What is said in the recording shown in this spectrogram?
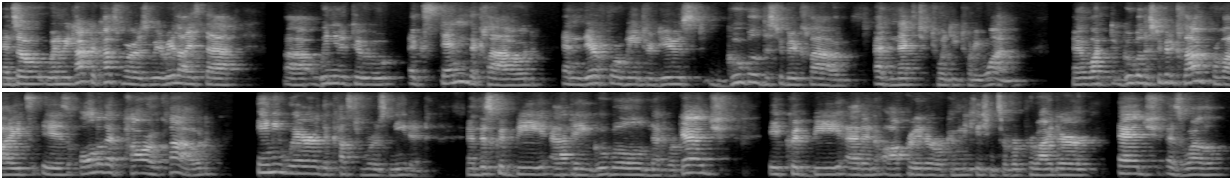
And so when we talk to customers, we realize that uh, we needed to extend the cloud, and therefore we introduced Google Distributed Cloud at Next 2021. And what Google Distributed Cloud provides is all of that power of cloud anywhere the customers need it. And this could be at a Google Network Edge, it could be at an operator or communication server provider edge as well.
